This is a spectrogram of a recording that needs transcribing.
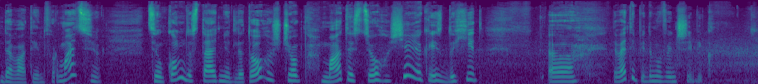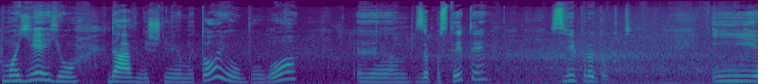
давати інформацію цілком достатньо для того, щоб мати з цього ще якийсь дохід. Е, давайте підемо в інший бік. Моєю давнішньою метою було е, запустити свій продукт. І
